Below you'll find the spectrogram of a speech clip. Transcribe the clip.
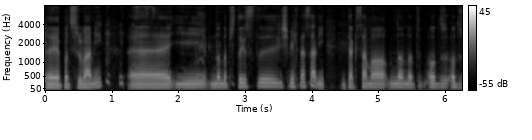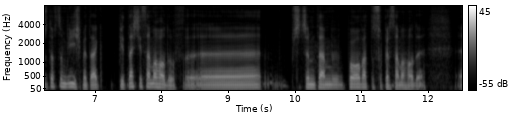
e, pod śrubami. E, I no, no to jest e, śmiech na sali. I tak samo no, no, od, odrzutowców mówiliśmy, tak? 15 samochodów, e, przy czym tam połowa to super samochody. E,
